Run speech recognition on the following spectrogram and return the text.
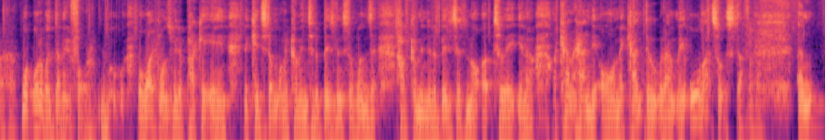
Uh-huh. What, what have I done it for? My wife wants me to pack it in. The kids don't want to come into the business. The ones that have come into the business are not up to it. You know, I can't hand it on. They can't do it without me. All that sort of stuff. Uh-huh. And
